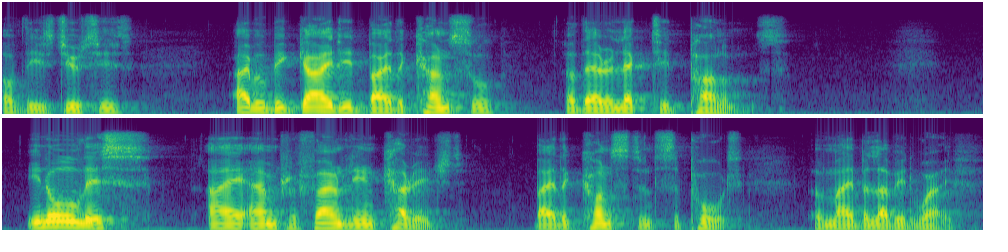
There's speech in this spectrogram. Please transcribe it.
of these duties, I will be guided by the counsel of their elected parliaments. In all this, I am profoundly encouraged by the constant support of my beloved wife.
